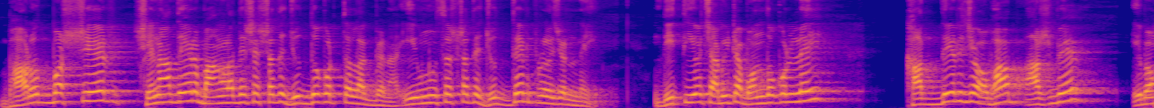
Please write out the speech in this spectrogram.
ভারতবর্ষের সেনাদের বাংলাদেশের সাথে যুদ্ধ করতে লাগবে না। ইউনুসের সাথে যুদ্ধের প্রয়োজন নেই। দ্বিতীয় চাবিটা বন্ধ করলেই খাদ্যের যে অভাব আসবে এবং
